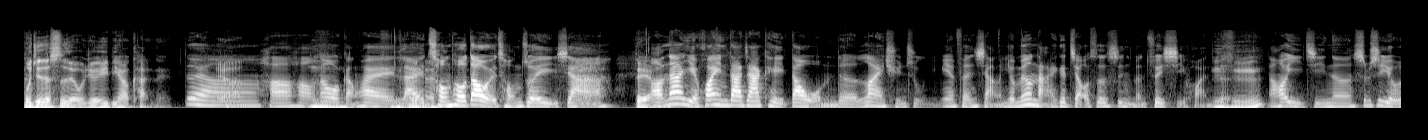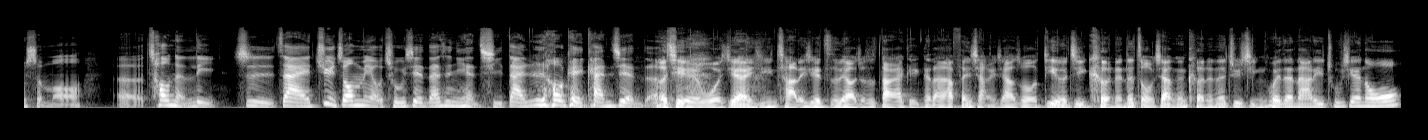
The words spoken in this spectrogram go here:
我觉得是的，我觉得一定要看的。对啊，对啊，好好，那我赶快来 从头到尾重追一下。对啊，那也欢迎大家可以到我们的 LINE 群组里面分享，有没有哪一个角色是你们最喜欢的？嗯、然后以及呢，是不是有什么？呃，超能力是在剧中没有出现，但是你很期待日后可以看见的。而且我现在已经查了一些资料，就是大家可以跟大家分享一下，说第二季可能的走向跟可能的剧情会在哪里出现哦。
